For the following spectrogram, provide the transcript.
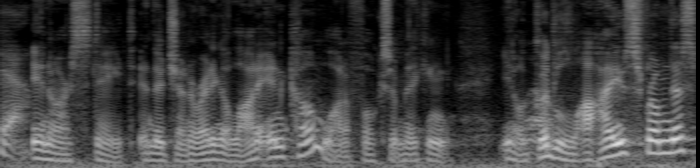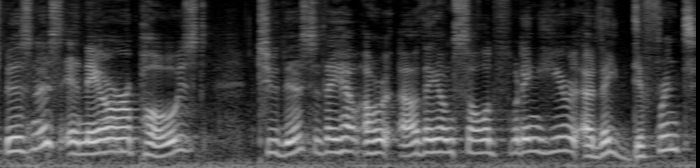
Yeah. in our state, and they're generating a lot of income. A lot of folks are making, you know, good lives from this business, and they are opposed to this. Do they have are, are they on solid footing here? Are they different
